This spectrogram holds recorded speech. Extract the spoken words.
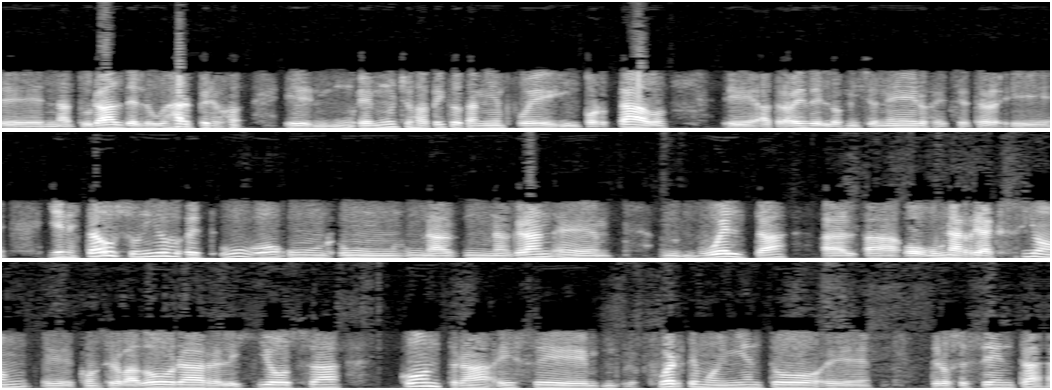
eh, natural del lugar, pero eh, en muchos aspectos también fue importado eh, a través de los misioneros, etcétera. y en Estados Unidos hubo una, una, gran vuelta a, o una reacción conservadora, religiosa, contra ese fuerte movimiento de los 60,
